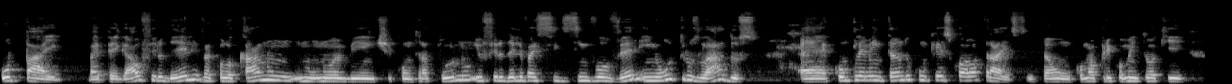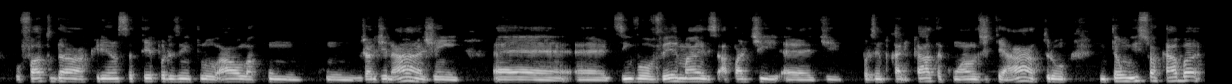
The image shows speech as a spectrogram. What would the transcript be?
o pai vai pegar o filho dele, vai colocar num, num ambiente contraturno e o filho dele vai se desenvolver em outros lados, é, complementando com o que a escola traz. Então, como a Pri comentou aqui, o fato da criança ter, por exemplo, aula com, com jardinagem, é, é, desenvolver mais a parte é, de por exemplo, caricata, com aulas de teatro. Então, isso acaba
